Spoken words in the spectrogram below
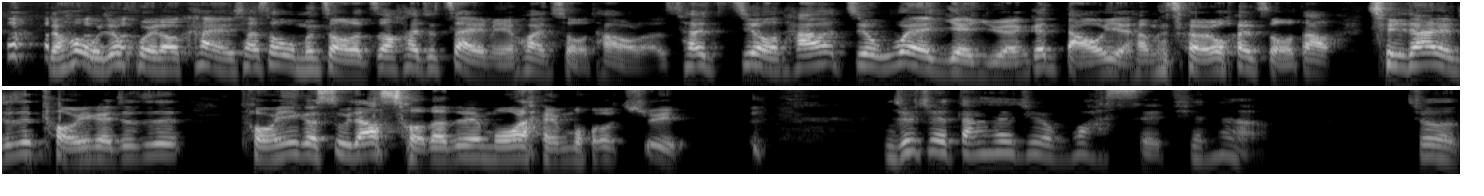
然后我就回头看一下，说我们走了之后，他就再也没换手套了。他只有他只有为了演员跟导演他们才会换手套，其他人就是同一个，就是同一个塑胶手套这边摸来摸去。你就觉得当下就哇塞，天哪！就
